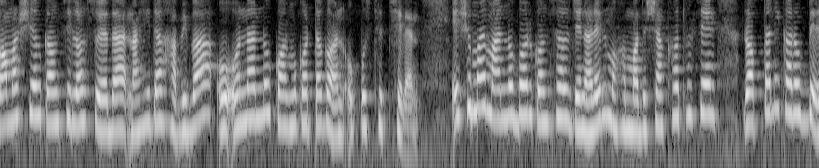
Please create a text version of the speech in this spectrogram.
কমার্শিয়াল কাউন্সিলর সৈয়দা নাহিদা হাবিবা ও অন্যান্য কর্মকর্তাগণ উপস্থিত ছিলেন। এ সময় মান্যবর কনসাল জেনারেল মোহাম্মদ সাখাত হোসেন রপ্তানিকারকদের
